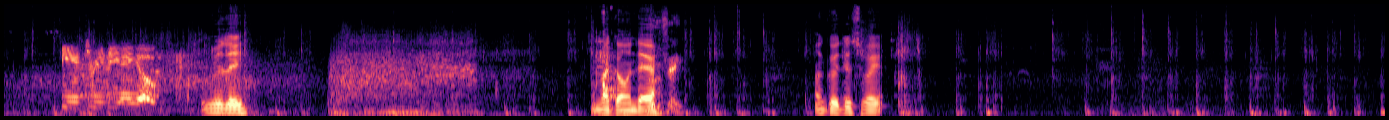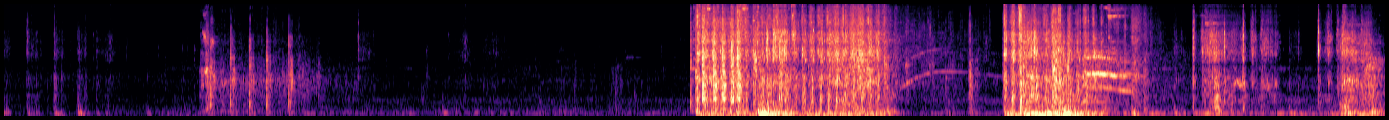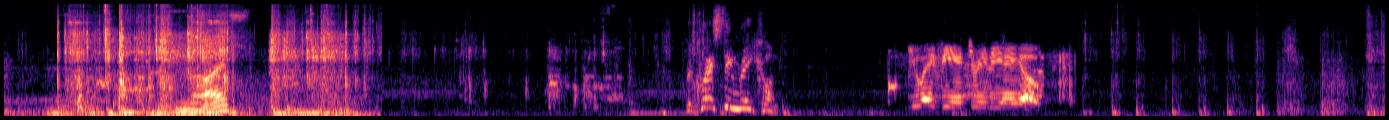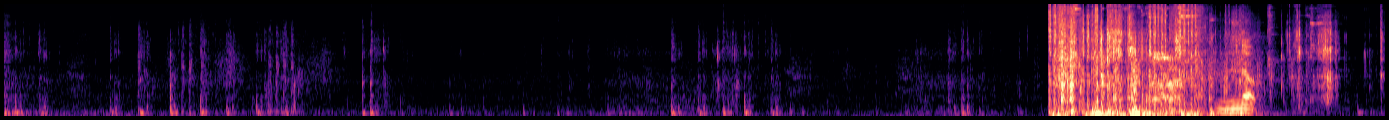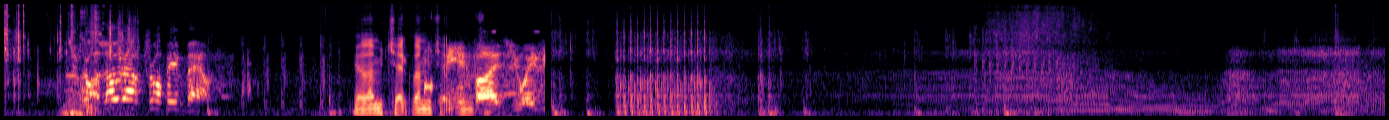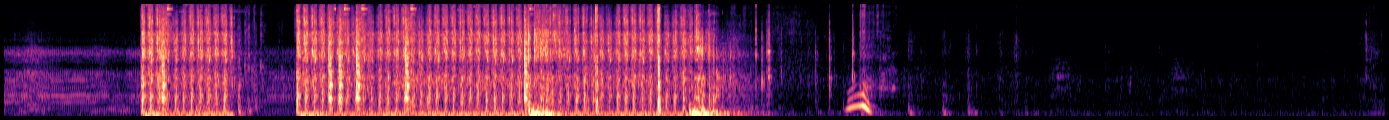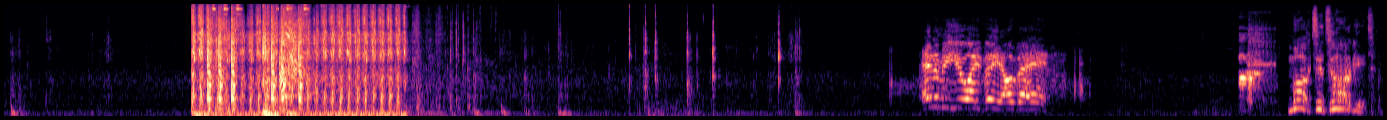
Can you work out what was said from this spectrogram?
Entering the AO. Really? I'm not going there. I'll go this way. Nice. Requesting recon. UAV entering the AO. No. Got a loadout drop inbound. Yeah, let me check. Let me check. Be Let me check. advised, UAV. Ooh. Enemy UAV overhead. Marked a target.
